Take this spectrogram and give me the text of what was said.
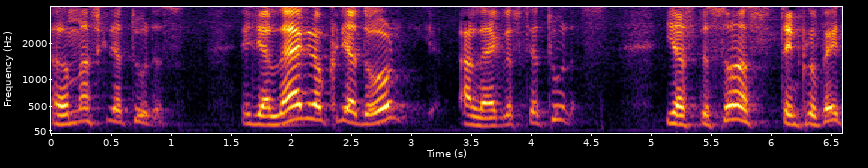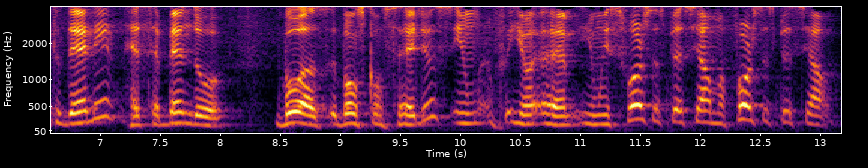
ama as criaturas. Ele alegra o Criador, alegra as criaturas. E as pessoas têm proveito dele, recebendo boas, bons conselhos e um, eh, e um esforço especial, uma força especial.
